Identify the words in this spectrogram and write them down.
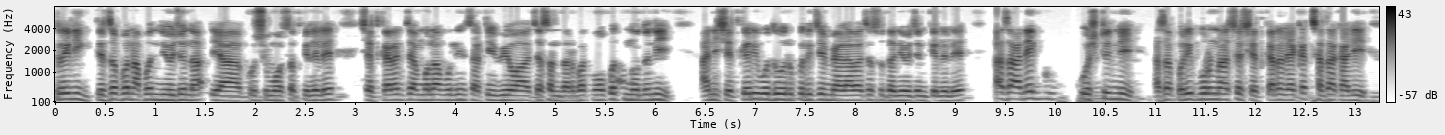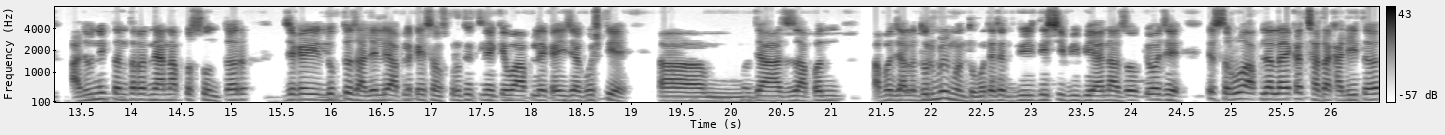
ट्रेनिंग त्याचं पण आपण नियोजन या कृषी महोत्सवात केलेले आहे. शेतकऱ्यांच्या मुला मुलींसाठी विवाहाच्या संदर्भात मोफत नोंदणी आणि शेतकरी वधूवर परिचय मेळाव्याचं सुद्धा नियोजन केलेले आहे. असं अनेक गोष्टींनी असा परिपूर्ण अशा शेतकऱ्याला एकाच छताखाली आधुनिक तंत्रज्ञानापासून तर जे काही लुप्त झालेले आपल्या काही संस्कृतीतले किंवा आपल्या काही ज्या गोष्टी आहे ज्या आज आपण आपण ज्याला दुर्मिळ म्हणतो मग त्याच्यात विदेशी बी बियाणं असो किंवा जे ते सर्व आपल्याला एकाच छताखाली इथं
